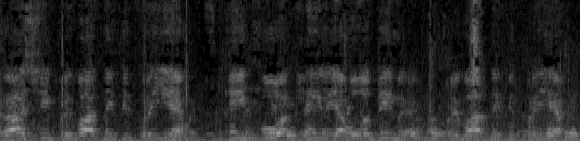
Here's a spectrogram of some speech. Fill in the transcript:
Кращий приватний підприємець. Кійко Лілія Володимирівна, приватний підприємець.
